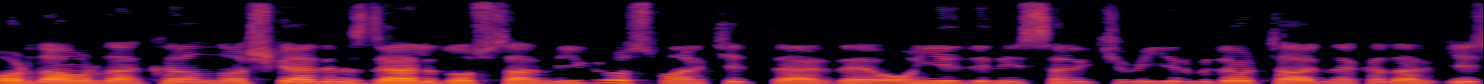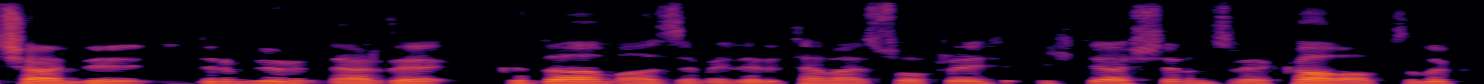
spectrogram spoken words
Oradan buradan kanalına hoş geldiniz değerli dostlar. Migros marketlerde 17 Nisan 2024 tarihine kadar geçerli indirimli ürünlerde gıda malzemeleri, temel sofra ihtiyaçlarımız ve kahvaltılık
